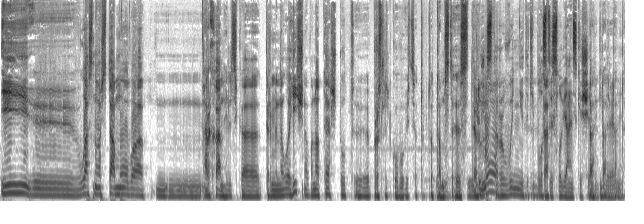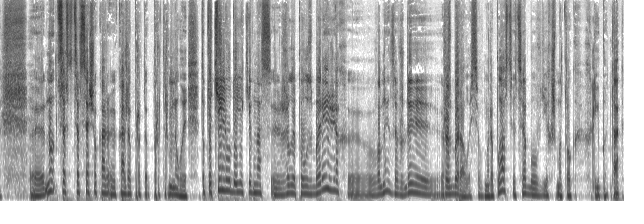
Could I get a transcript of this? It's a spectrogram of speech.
і, е, власне, ось та мова архангельська термінологічна, вона теж тут е, прослідковується. Тобто там стерно. Дуже старовинні такі пласти Так. слов'янські ще такі древні. так. Е, Ну, це, це все, що каже, про, про термінологію. Тобто ті люди, які в нас е, жили по узбережжях, е, вони завжди розбиралися в мореплавстві, це був їх шматок хліба. Так?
